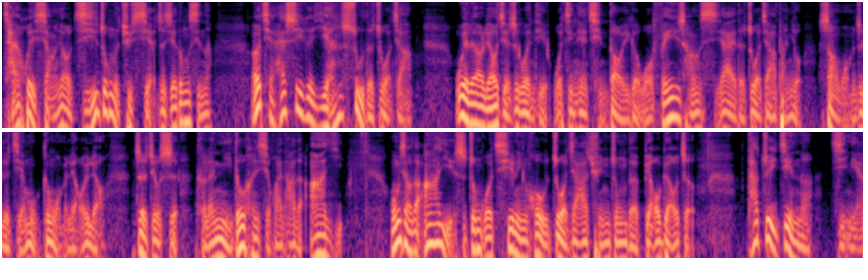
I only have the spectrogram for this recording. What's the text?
才会想要集中的去写这些东西呢？而且还是一个严肃的作家。为了要了解这个问题，我今天请到一个我非常喜爱的作家朋友上我们这个节目，跟我们聊一聊。这就是可能你都很喜欢他的阿乙。我们晓得阿乙是中国七零后作家群中的表表者。他最近呢几年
